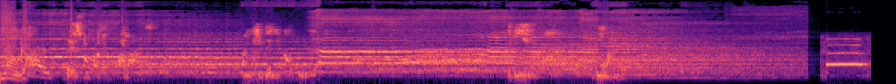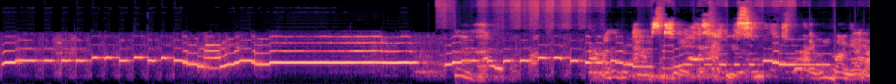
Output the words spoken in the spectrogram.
Now, guys, let's go back scared. Yes. Ẹ̀rù ń bà mí àyà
